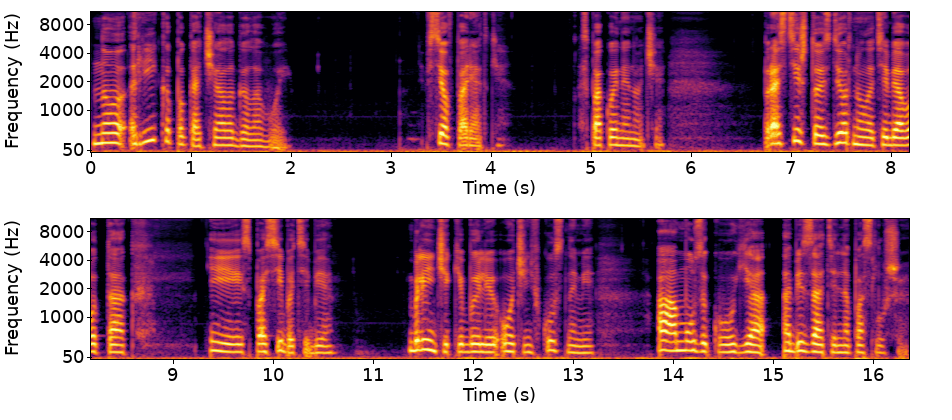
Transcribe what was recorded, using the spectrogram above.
но Рика покачала головой. «Все в порядке. Спокойной ночи. Прости, что сдернула тебя вот так. И спасибо тебе. Блинчики были очень вкусными, а музыку я обязательно послушаю».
